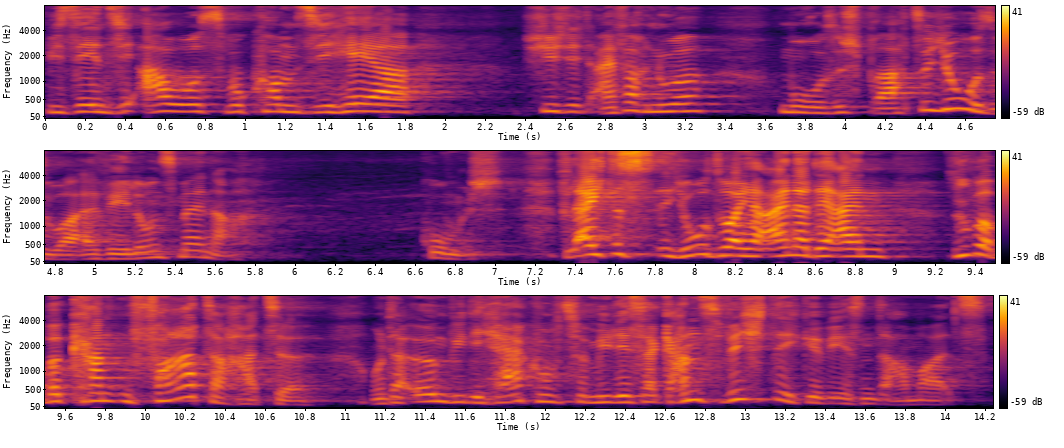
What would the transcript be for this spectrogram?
wie sehen sie aus, wo kommen sie her, hier steht einfach nur, Mose sprach zu Josua, erwähle uns Männer. Komisch. Vielleicht ist Josua ja einer, der einen super bekannten Vater hatte. Und da irgendwie die Herkunftsfamilie ist ja ganz wichtig gewesen damals.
